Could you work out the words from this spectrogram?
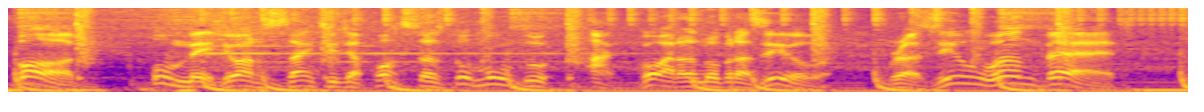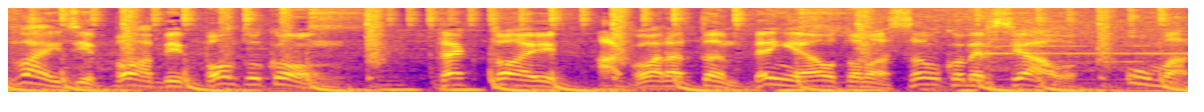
Bob, o melhor site de apostas do mundo, agora no Brasil. Brasil OneBet. Vai de bob.com. Tectoy agora também é automação comercial. Uma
